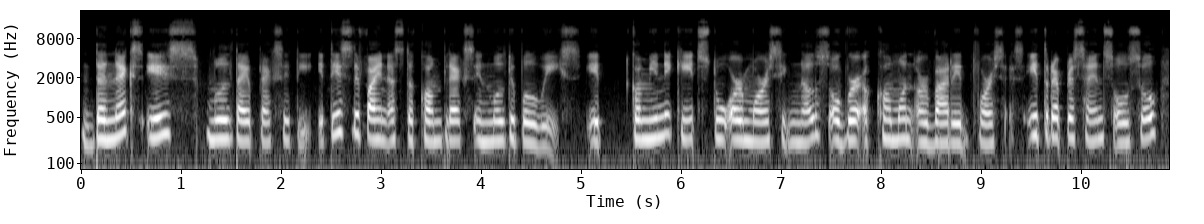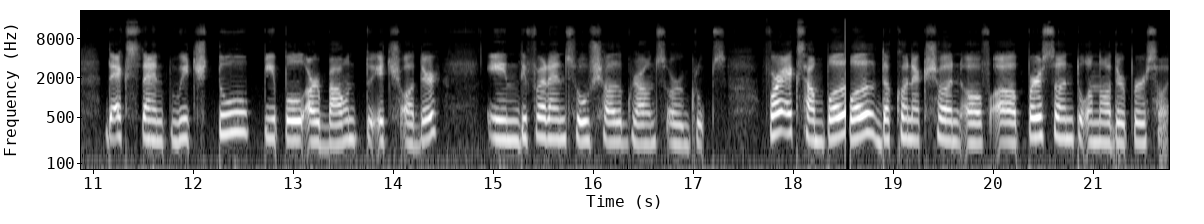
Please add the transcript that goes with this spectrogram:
The next is multiplexity. It is defined as the complex in multiple ways. It communicates two or more signals over a common or varied forces. It represents also the extent which two people are bound to each other in different social grounds or groups. For example, the connection of a person to another person.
